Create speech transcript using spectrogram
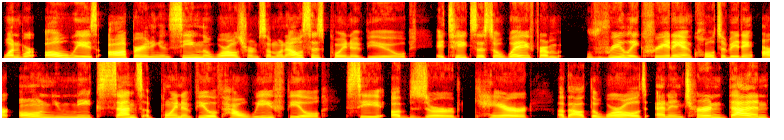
when we're always operating and seeing the world from someone else's point of view, it takes us away from really creating and cultivating our own unique sense of point of view of how we feel, see, observe, care about the world. And in turn, then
